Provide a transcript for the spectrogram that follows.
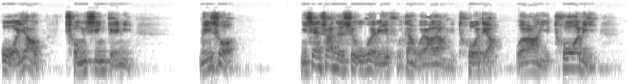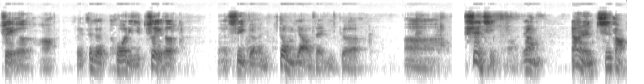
我要重新给你，没错，你现在穿的是污秽的衣服，但我要让你脱掉，我要让你脱离罪恶啊！所以这个脱离罪恶，呃，是一个很重要的一个呃事情啊，让让人知道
